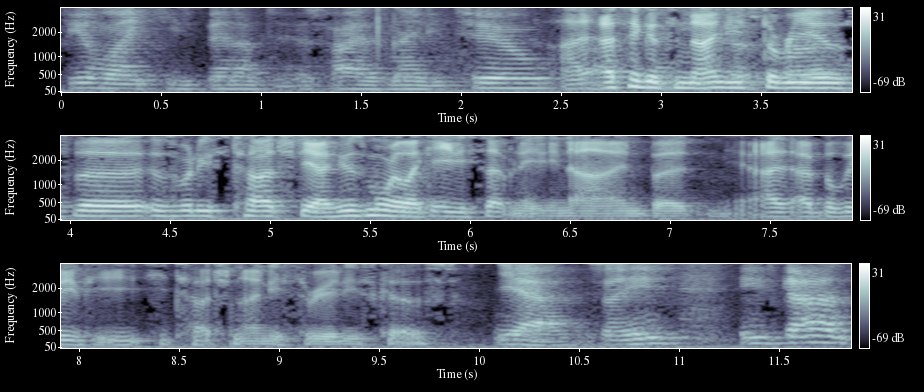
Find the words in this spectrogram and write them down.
feel like he's been up to as high as 92. I, I think it's 93 is the is what he's touched. Yeah, he was more like 87, 89, but yeah, I, I, believe he, he touched 93 at East Coast. Yeah, so he's he's got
